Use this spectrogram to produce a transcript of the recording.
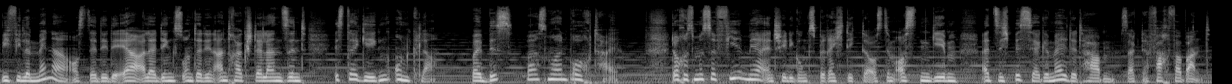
Wie viele Männer aus der DDR allerdings unter den Antragstellern sind, ist dagegen unklar. Bei BIS war es nur ein Bruchteil. Doch es müsse viel mehr Entschädigungsberechtigte aus dem Osten geben, als sich bisher gemeldet haben, sagt der Fachverband.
